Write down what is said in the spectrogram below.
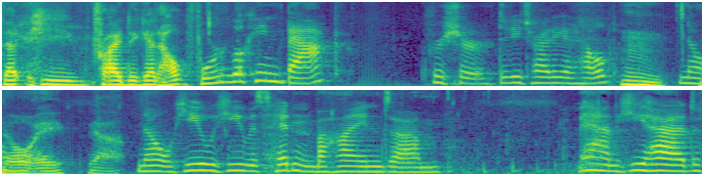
that he tried to get help for? Looking back, for sure. Did he try to get help? Mm, No. No, hey, yeah. No, he he was hidden behind. Um, man, he had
